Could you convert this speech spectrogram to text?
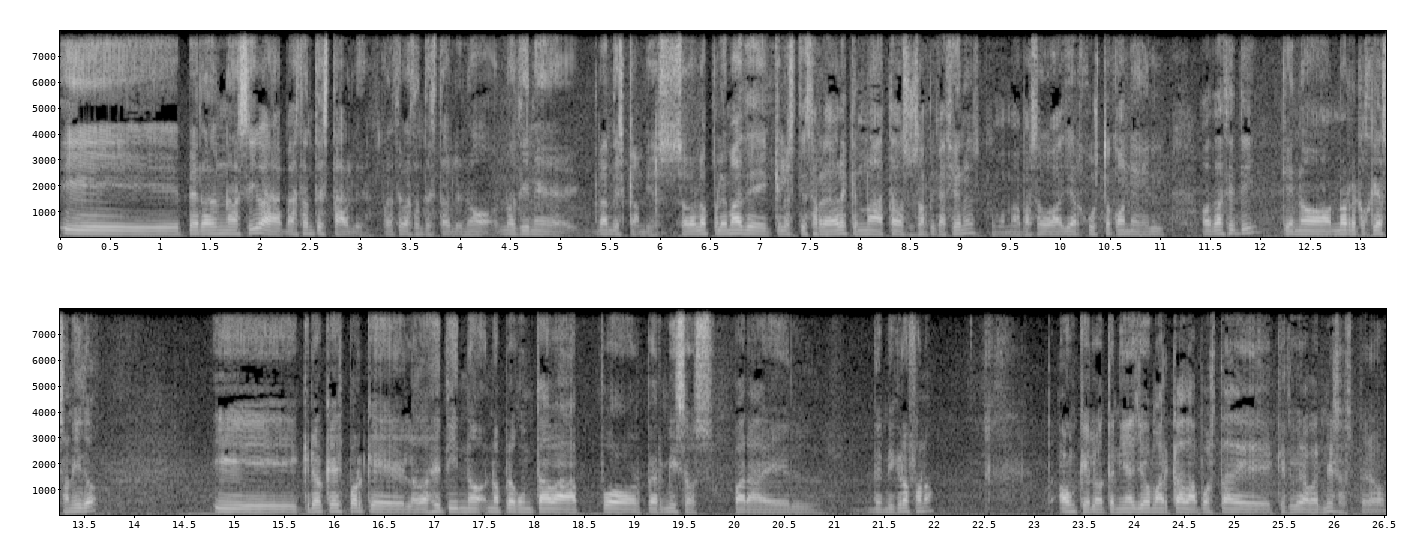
Pero aún así va bastante estable, parece bastante estable, no, no tiene grandes cambios. Solo los problemas de que los desarrolladores que no han adaptado sus aplicaciones, como me ha pasado ayer justo con el Audacity, que no, no recogía sonido. Y creo que es porque el Audacity no, no preguntaba por permisos para el del micrófono, aunque lo tenía yo marcado a posta de que tuviera permisos, pero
